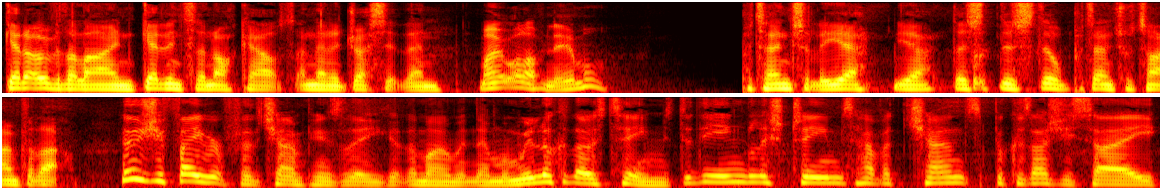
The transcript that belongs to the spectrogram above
get over the line, get into the knockouts, and then address it. Then Might well have Neymar. potentially, yeah, yeah. There's there's still potential time for that. Who's your favourite for the Champions League at the moment? Then, when we look at those teams, do the English teams have a chance? Because, as you say,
